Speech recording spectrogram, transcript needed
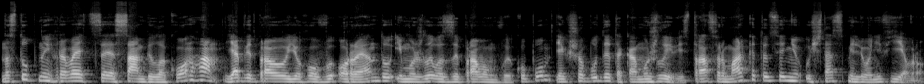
Наступний гравець це Самбіла Конга. Я б відправив його в оренду і, можливо, з правом викупу, якщо буде така можливість. Трансфермаркет оцінює у 16 мільйонів євро.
